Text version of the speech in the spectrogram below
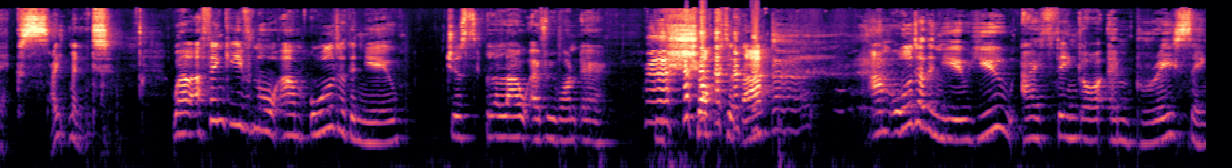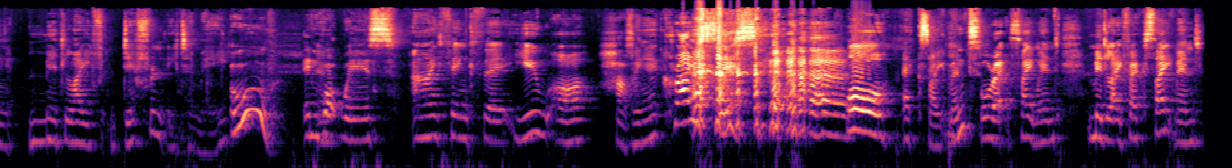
excitement. Well, I think even though I'm older than you, just allow everyone to be shocked at that. I'm older than you. You, I think, are embracing midlife differently to me. Ooh, in what ways? I think that you are having a crisis Or excitement. or excitement, midlife excitement.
